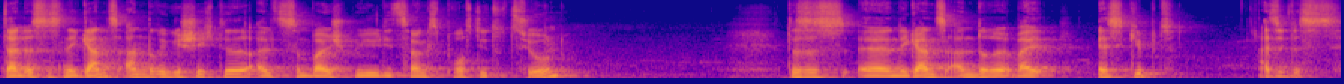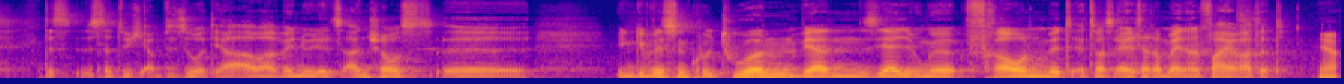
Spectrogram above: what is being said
dann ist es eine ganz andere Geschichte als zum Beispiel die Zwangsprostitution. Das ist äh, eine ganz andere, weil es gibt, also das, das ist natürlich absurd, ja, aber wenn du jetzt anschaust, äh, in gewissen Kulturen werden sehr junge Frauen mit etwas älteren Männern verheiratet. Ja.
